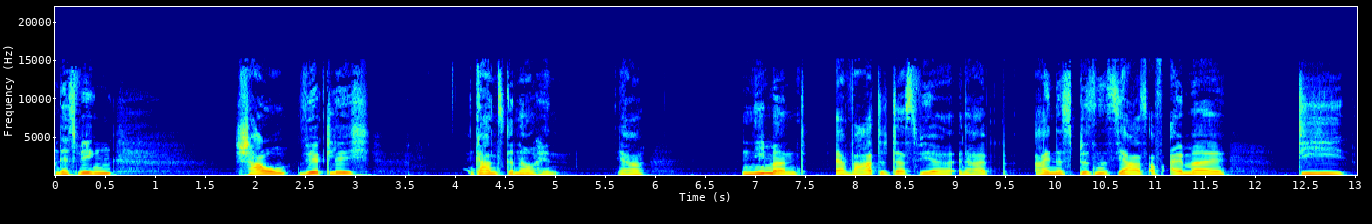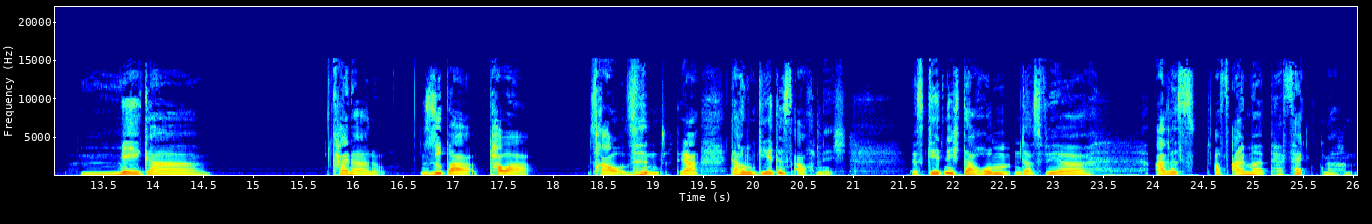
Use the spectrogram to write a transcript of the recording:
Deswegen schau wirklich, ganz genau hin. Ja, niemand erwartet, dass wir innerhalb eines Businessjahres auf einmal die mega, keine Ahnung, super Power Frau sind. Ja, darum geht es auch nicht. Es geht nicht darum, dass wir alles auf einmal perfekt machen.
